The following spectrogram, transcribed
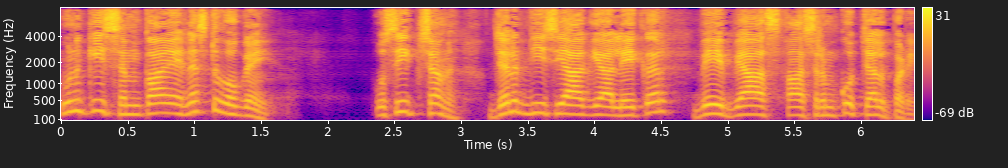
उनकी शंकाएँ नष्ट हो गईं। उसी क्षण जनक जी से आज्ञा लेकर वे व्यास आश्रम को चल पड़े।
